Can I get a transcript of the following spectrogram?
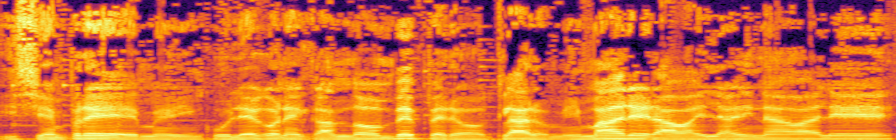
y siempre me vinculé con el candombe, pero claro, mi madre era bailarina de ballet,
